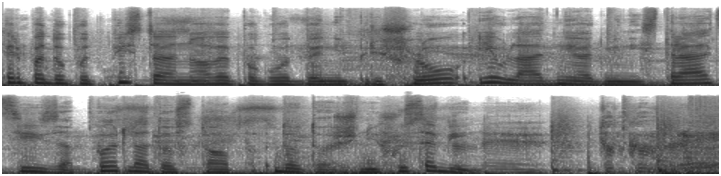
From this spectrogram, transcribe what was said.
ker pa do podpisa nove pogodbe ni prišlo, je vladni administraciji zaprla dostop do tržnih vsebin. Tako red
